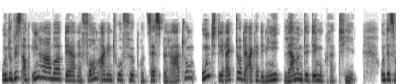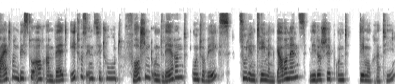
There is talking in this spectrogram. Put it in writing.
Und du bist auch Inhaber der Reformagentur für Prozessberatung und Direktor der Akademie Lernende Demokratie. Und des Weiteren bist du auch am Weltethos-Institut forschend und lehrend unterwegs zu den Themen Governance, Leadership und Demokratie.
